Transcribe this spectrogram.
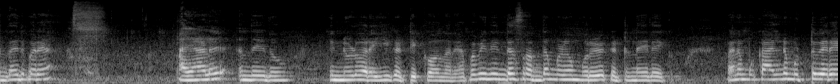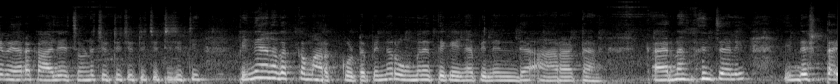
എന്തായാലും പറയാം? അയാൾ എന്ത് ചെയ്തു? എന്നോട് പറയും ഈ കെട്ടിക്കോന്ന് പറയും. അപ്പോൾ പിന്നെ എന്റെ ശ്രദ്ധ മുഴുവൻ മുറിവ് കിട്ടുന്നതിലേക്കും പിന്നെ കാലിന്റെ മുട്ട് വരെ വേറെ കാൽ വെച്ചുകൊണ്ട് ചുറ്റി ചുറ്റി ചുറ്റി ചുറ്റി. പിന്നെ ഞാനതൊക്കെ മറക്കൂട്ടോ. പിന്നെ റൂമിലെത്തി കഴിഞ്ഞാൽ പിന്നെ എന്റെ ആറാട്ടാണ്. കാരണം എന്താ വെച്ചാൽ എന്റെ ഇഷ്ടം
